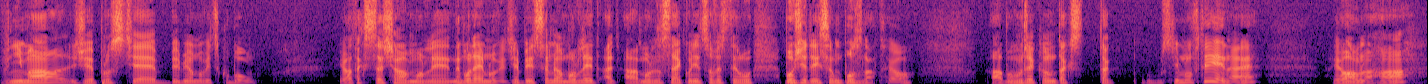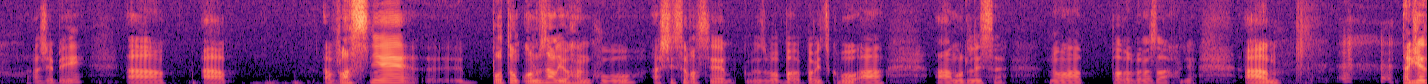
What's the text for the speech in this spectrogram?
vnímal, že prostě by měl mluvit s Kubou. Jo, tak se začal modlit, nebo ne mluvit, že by se měl modlit a, a modlil se jako něco ve stylu, bože, dej se mu poznat, jo. A Bůh mu řekl, no, tak, tak s ním mluv ty, ne? Jo, a on, aha, a že by? A, a a vlastně eh, potom on vzal Johanku a šli se vlastně bavit s Kubou a, a modlili se. No a Pavel byl na záchodě. A, takže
